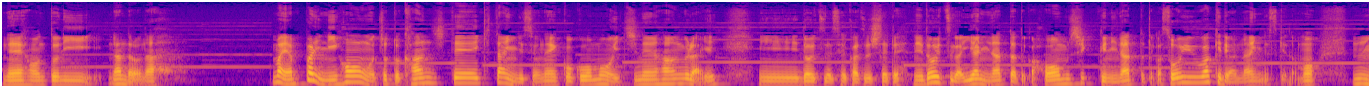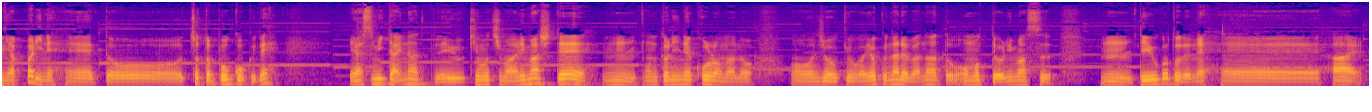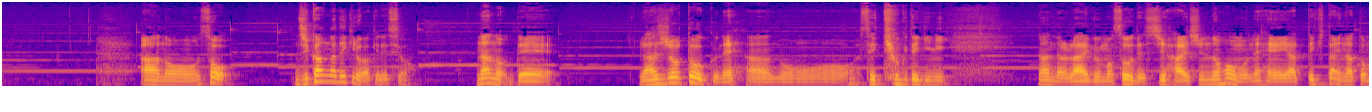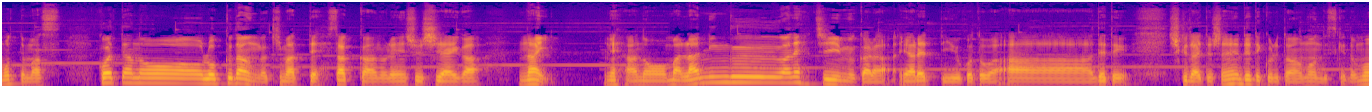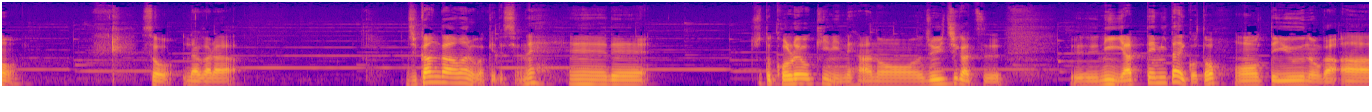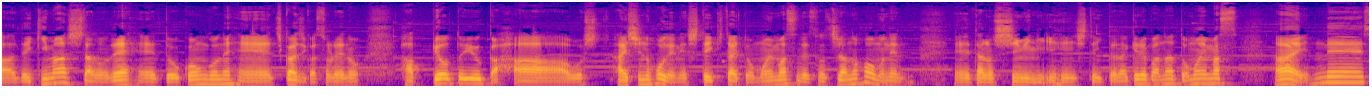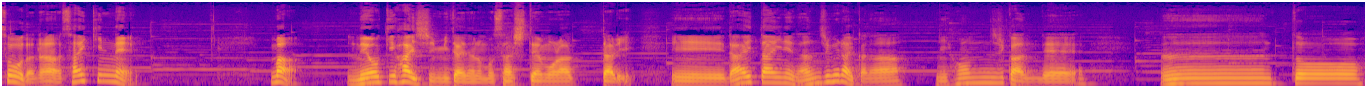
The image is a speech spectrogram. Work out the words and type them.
ね、本当に、なんだろうな。まあ、やっぱり日本をちょっと感じていきたいんですよね。ここもう1年半ぐらい、ドイツで生活してて、ね、ドイツが嫌になったとか、ホームシックになったとか、そういうわけではないんですけども、うん、やっぱりね、えっ、と、ちょっと母国で、休みたいなっていう気持ちもありまして、うん、本当にね、コロナの状況が良くなればなと思っております。うん、っていうことでね、えー、はい。あの、そう、時間ができるわけですよ。なので、ラジオトークね、あのー、積極的に、なんだろう、ライブもそうですし、配信の方もね、やっていきたいなと思ってます。こうやってあのー、ロックダウンが決まって、サッカーの練習試合がない、ね、あのまあ、ランニングはね、チームからやれっていうことは、あ出て、宿題としてね、出てくるとは思うんですけども、そう、だから、時間が余るわけですよね。えー、で、ちょっとこれを機にね、あの11月にやってみたいことっていうのができましたので、えー、と今後ね、えー、近々それの発表というかを配信の方でねしていきたいと思いますのでそちらの方もね、えー、楽しみにしていただければなと思います。はい。でそうだな。最近ねまあ寝起き配信みたいなのもさせてもらったり、えー、大体ね何時ぐらいかな。日本時間で、うーんと、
